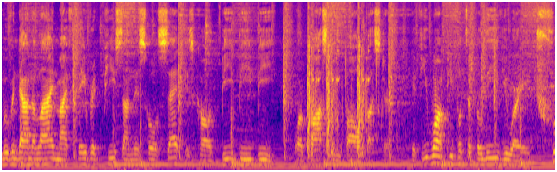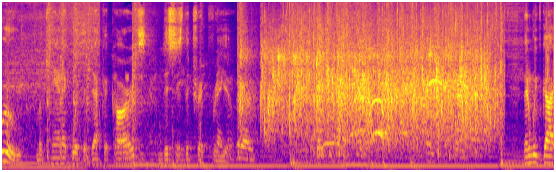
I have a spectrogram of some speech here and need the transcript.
Moving down the line, my favorite piece on this whole set is called BBB, or Boston Ball Buster. If you want people to believe you are a true mechanic with a deck of cards, this is the trick for you. Then we've got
